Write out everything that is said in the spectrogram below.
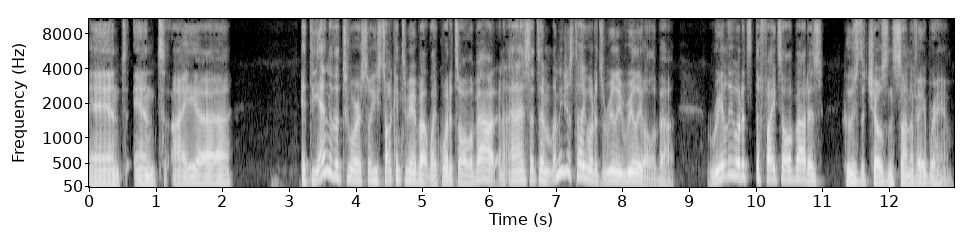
and and I uh, at the end of the tour, so he's talking to me about like what it's all about, and, and I said to him, "Let me just tell you what it's really really all about. Really, what it's the fight's all about is who's the chosen son of Abraham."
